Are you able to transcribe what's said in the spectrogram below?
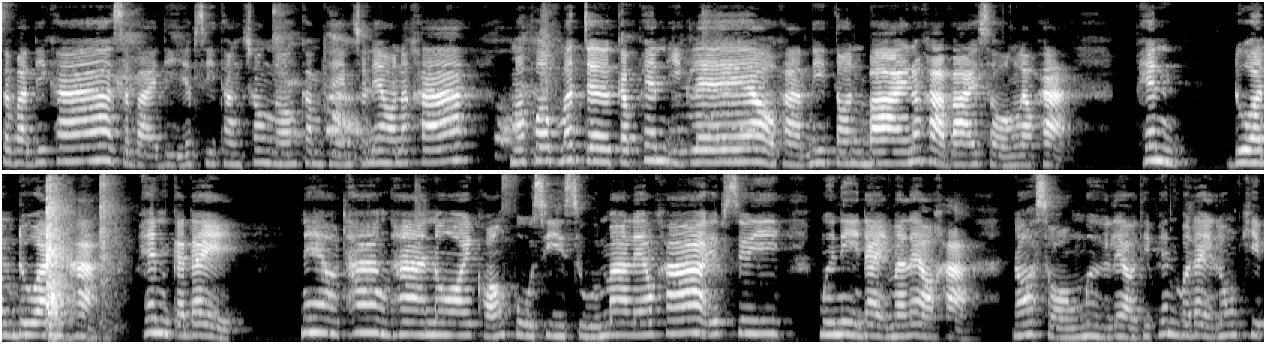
สวัสดีค่ะ สบายดี FC ทางช่องน้องคำแพงชาแนลนะคะ มาพบมาเจอกับเพ่นอีกแล้วค่ะ นี่ตอนบ่ายเนาะค่ะบ่ายสองแล้วค่ะ เพ่นดวนดวนค่ะ เพ่นก็ได้แนวทางฮานอยของปู่40 มาแล้วค่ะ FC มือนี้ได้มาแล้วค่ะเนาะสองมือแล้วที่เพ่นบ่ได้ลงคลิป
